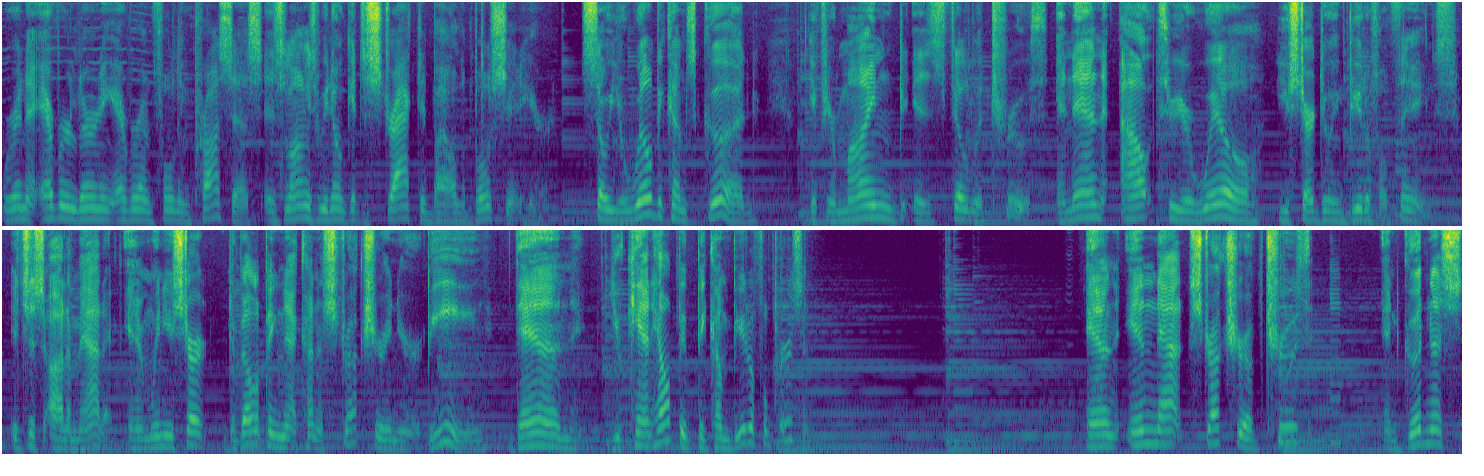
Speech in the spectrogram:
We're in an ever learning, ever unfolding process as long as we don't get distracted by all the bullshit here. So your will becomes good if your mind is filled with truth and then out through your will you start doing beautiful things. It's just automatic. And when you start developing that kind of structure in your being then you can't help but become beautiful person. And in that structure of truth and goodness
